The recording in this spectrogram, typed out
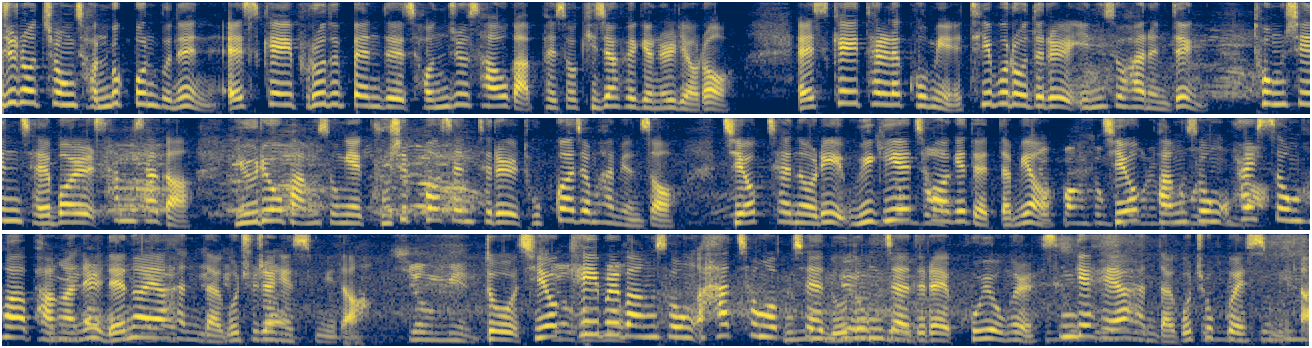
민주노총 전북본부는 SK 브로드밴드 전주 사옥 앞에서 기자회견을 열어 SK텔레콤이 티브로드를 인수하는 등 통신 재벌 3사가 유료 방송의 90%를 독과점하면서 지역 채널이 위기에 처하게 됐다며 지역 방송 활성화 방안을 내놔야 한다고 주장했습니다. 또 지역 케이블 방송 하청업체 노동자들의 고용을 승계해야 한다고 촉구했습니다.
